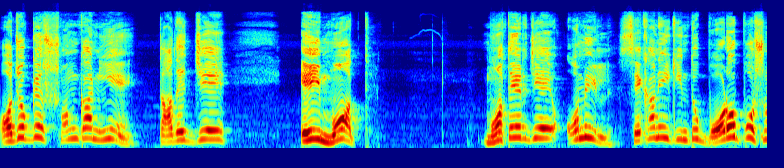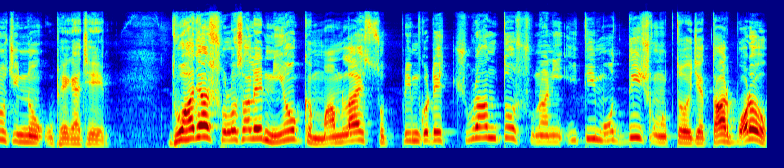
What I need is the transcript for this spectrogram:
অযোগ্যের সংখ্যা নিয়ে তাদের যে এই মত, মতের যে অমিল, সেখানেই কিন্তু বড় প্রশ্নচিহ্ন উঠে গেছে। দু হাজার ষোলো সালের নিয়োগ মামলায় সুপ্রিম কোর্টে চূড়ান্ত শুনানি ইতিমধ্যেই সমাপ্ত হয়েছে। তারপরেও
